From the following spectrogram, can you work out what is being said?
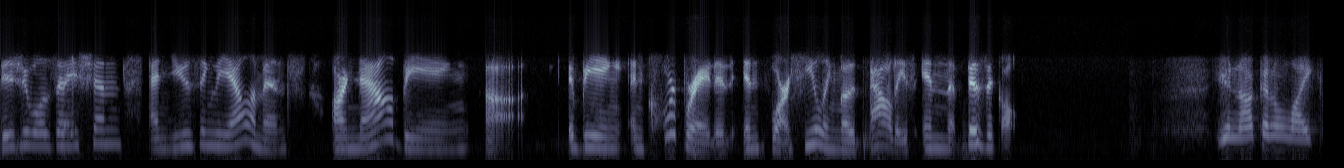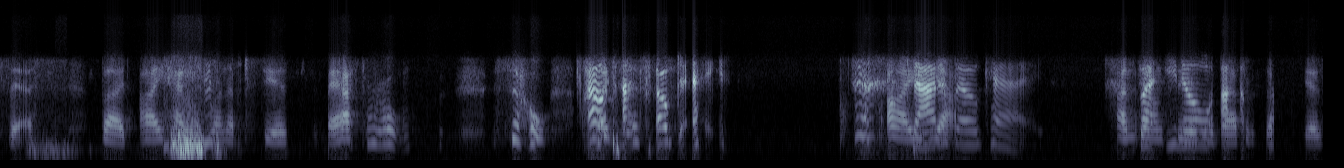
visualization and using the elements are now being uh, being incorporated into our healing modalities in the physical. You're not going to like this, but I had to run upstairs to the bathroom. So Oh, I that's missed, okay. I- That is yeah. okay. I'm but, downstairs you know, in the bathroom upstairs.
